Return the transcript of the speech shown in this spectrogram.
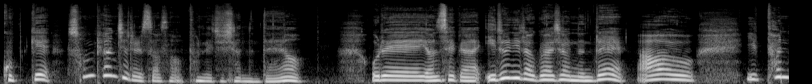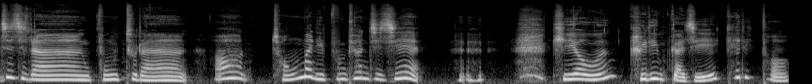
곱게 손편지를 써서 보내주셨는데요. 올해 연세가 이른이라고 하셨는데, 아우, 이 편지지랑 봉투랑, 아, 정말 이쁜 편지지? 귀여운 그림까지 캐릭터,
